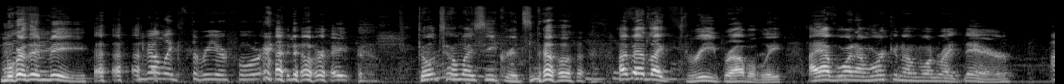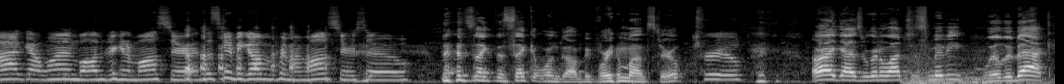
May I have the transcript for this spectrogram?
More than me. You've had like three or four. I know, right? Don't tell my secrets. No, I've had like three probably. I have one. I'm working on one right there. I've got one while I'm drinking a monster. That's gonna be gone before my monster. So That's like the second one gone before your monster. Oh. true. All right, guys, we're gonna watch this movie. We'll be back.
